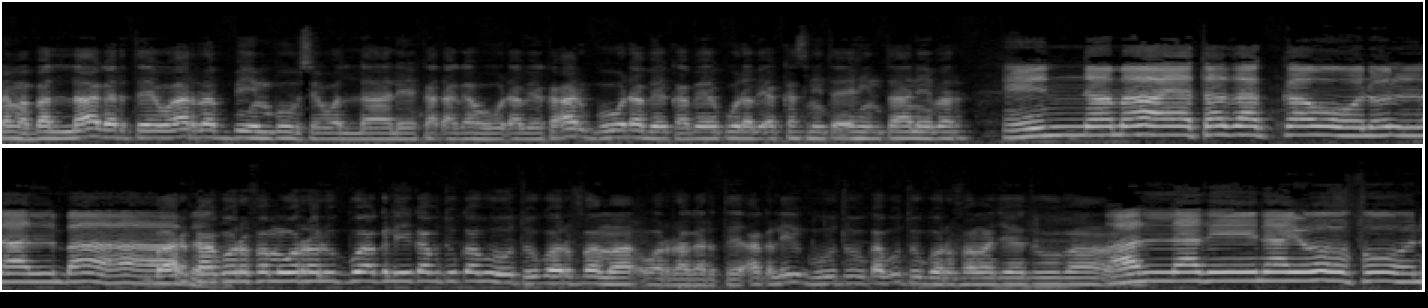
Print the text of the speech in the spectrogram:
nama ballaa gartee waan rabbiin buuse wallaalee ka dhagahuu dhabe ka arguu dhabe ka beekuu dhabe akkasni ta'e hin taane bar إنما يتذكر أولو الألباب barka gorfama warra lubbuu aqlii qabdu qabuutu gorfama warra gartee aqlii guutuu qabutu gorfama jee duuba الذين يوفون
